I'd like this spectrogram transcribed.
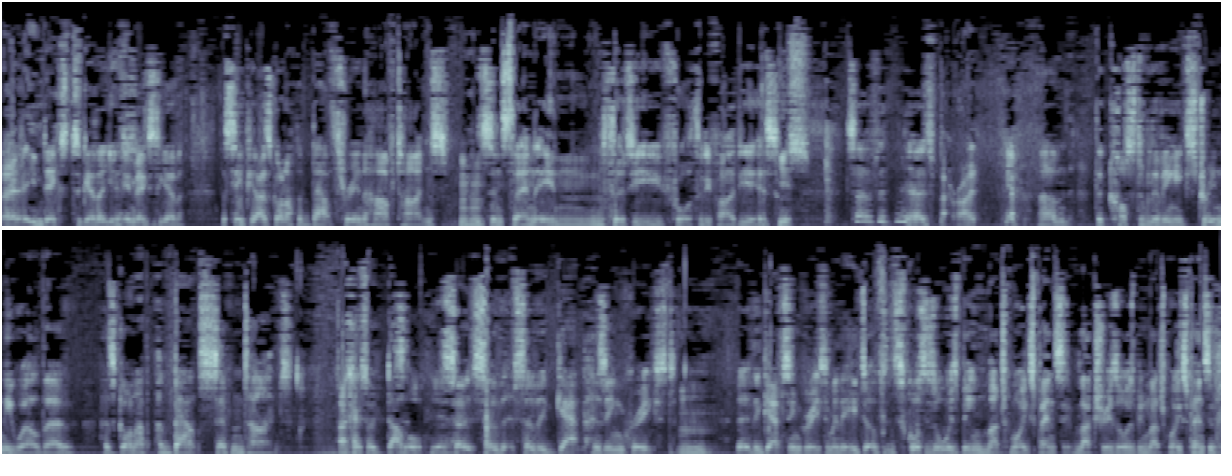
uh, indexed together. Yes. indexed together. The CPI has gone up about three and a half times Mm-hmm. since then in 34, 35 years. Yes. So, yeah, it's about right. Yep. Um, the cost of living extremely well, though, has gone up about seven times. Okay, so double. yeah. So, so, the, so the gap has increased. Mm. The, the gap's increased. I mean, it, of course, it's always been much more expensive. Luxury has always been much more expensive,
